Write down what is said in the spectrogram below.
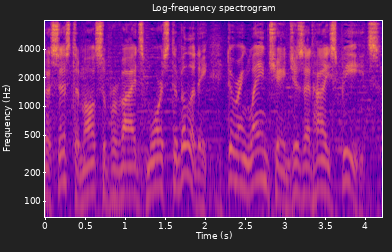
The system also provides more stability during lane changes at high speeds.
